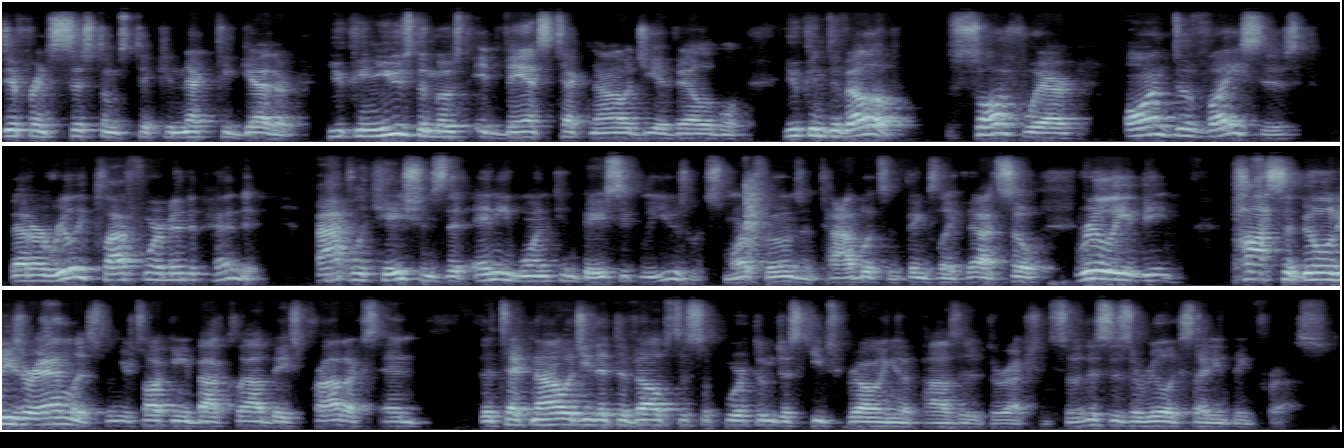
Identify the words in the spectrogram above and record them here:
different systems to connect together. You can use the most advanced technology available. You can develop software on devices that are really platform independent, applications that anyone can basically use with smartphones and tablets and things like that. So, really, the possibilities are endless when you're talking about cloud based products. And the technology that develops to support them just keeps growing in a positive direction. So, this is a real exciting thing for us.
